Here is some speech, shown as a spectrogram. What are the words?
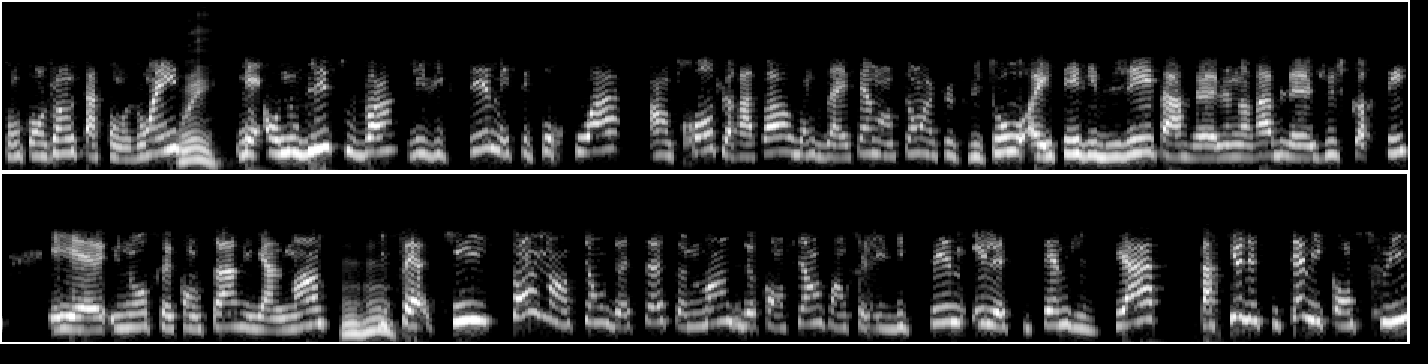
son conjoint ou sa conjointe. Oui. Mais on oublie souvent les victimes et c'est pourquoi, entre autres, le rapport dont vous avez fait mention un peu plus tôt a été rédigé par euh, l'honorable juge Corté et euh, une autre consoeur également, Mhm. qui, fait, qui font mention de ça, ce manque de confiance entre les victimes et le système judiciaire, parce que le système est construit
